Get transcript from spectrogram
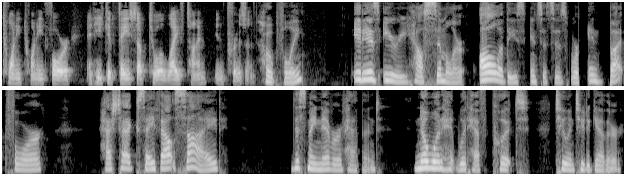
2024 and he could face up to a lifetime in prison. Hopefully. It is eerie how similar all of these instances were. And but for hashtag safe outside, this may never have happened. No one ha- would have put two and two together.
